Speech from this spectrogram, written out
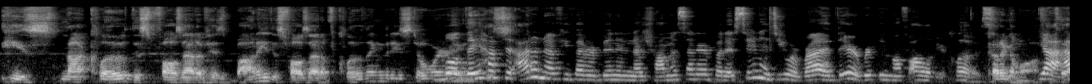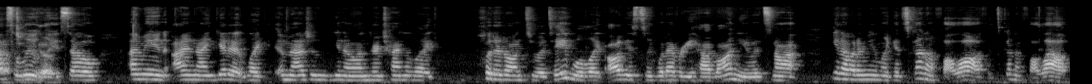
he's not clothed. This falls out of his body. This falls out of clothing that he's still wearing. Well, they have to. I don't know if you've ever been in a trauma center, but as soon as you arrive, they are ripping off all of your clothes. cutting them off. yeah, to, absolutely. yeah. So, I mean, and I get it. Like, imagine, you know, and they're trying to like put it onto a table. Like, obviously, whatever you have on you, it's not. You know what I mean? Like, it's gonna fall off. It's gonna fall out.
